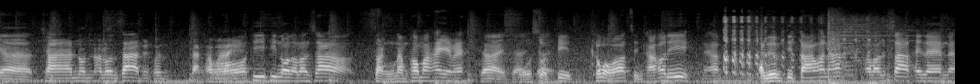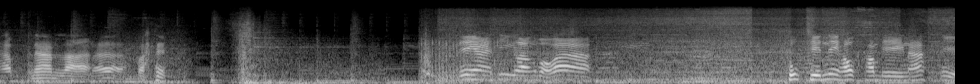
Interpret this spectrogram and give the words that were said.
เอ่อชานนท์อโลนซ่าเป็นคนสั่งเข้ามาให้อ๋อที่พี่นนท์อลันซ่าสั่งนำเข้ามาให้ใช่ไหมใช่ใช่โอ้ใช่สุดพี่เขาบอกว่าสินค้าเขาดีนะครับอย่าลืมติดตามเขานะอลันซ่าไทยแลนด์นะครับนั่นล่ะอ่าไปนี่ไงที่กำลังบอกว่า ทุกชิ้นนี่เขาทำเองนะนี่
